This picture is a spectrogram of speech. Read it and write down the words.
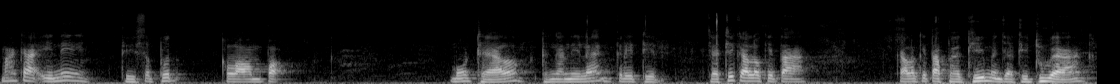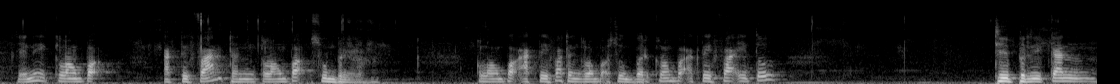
maka ini disebut kelompok modal dengan nilai kredit. Jadi kalau kita kalau kita bagi menjadi dua, ini kelompok aktiva dan kelompok sumber kelompok aktiva dan kelompok sumber. Kelompok aktiva itu diberikan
